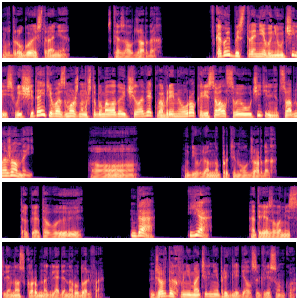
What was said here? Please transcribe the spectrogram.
«В другой стране», — сказал Джордах. «В какой бы стране вы ни учились, вы считаете возможным, чтобы молодой человек во время урока рисовал свою учительницу обнаженной?» «О, удивленно протянул Джордах. «Так это вы?» «Да, я», — отрезала мисс Лино, скорбно глядя на Рудольфа. Джордах внимательнее пригляделся к рисунку.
